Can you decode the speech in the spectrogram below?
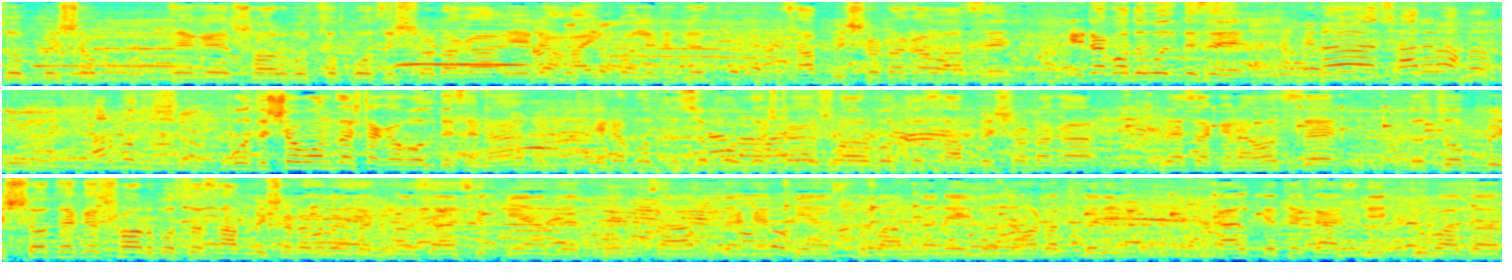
চব্বিশশো থেকে সর্বোচ্চ পঁচিশশো টাকা। এটা হাই কোয়ালিটিতে ছাব্বিশশো টাকাও আছে। এটা কত বলতেছে? এটা সাড়ে পঁচিশশো। পঁচিশশো পঞ্চাশ টাকা বলতেছে না? এটা পঁচিশশো পঞ্চাশ টাকা সর্বোচ্চ ছাব্বিশশো টাকা বেচা কেনা হচ্ছে। তো চব্বিশশো থেকে সর্বোচ্চ ছাব্বিশশো টাকা বেচা কেনা হচ্ছে। আজকে পেঁয়াজের খুব চাপ দেখেন পেঁয়াজ খুব আমদানি এই জন্য হঠাৎ করে কালকে থেকে আজকে একটু বাজার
